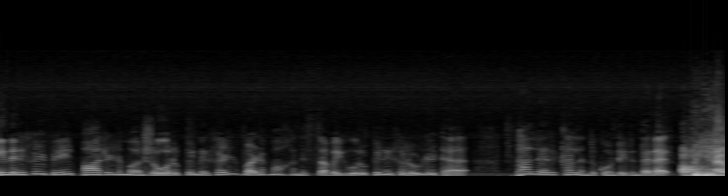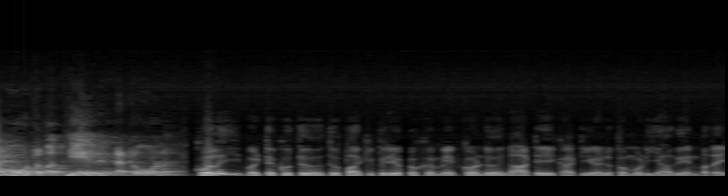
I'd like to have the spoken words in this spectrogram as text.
இந்த நிகழ்வில் பாராளுமன்ற உறுப்பினர்கள் வடமாகாண சபை உறுப்பினர்கள் உள்ளிட்ட பலர் கலந்து கொண்டிருந்தனர். கொலை வெட்டுக்குத்து துப்பாக்கி பிரயோகம் மேற்கொண்டு நாட்டை கட்டியெழுப்ப முடியாது என்பதை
